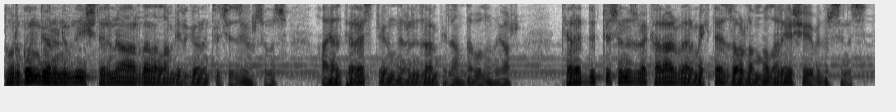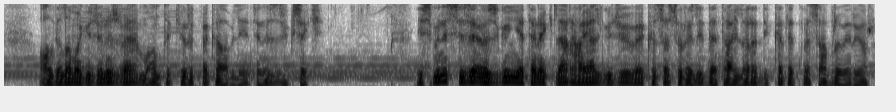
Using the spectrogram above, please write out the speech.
Durgun görünümlü işlerini ağırdan alan bir görüntü çiziyorsunuz. Hayalperest yönleriniz ön planda bulunuyor. Tereddütlüsünüz ve karar vermekte zorlanmalar yaşayabilirsiniz. Algılama gücünüz ve mantık yürütme kabiliyetiniz yüksek. İsminiz size özgün yetenekler, hayal gücü ve kısa süreli detaylara dikkat etme sabrı veriyor.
